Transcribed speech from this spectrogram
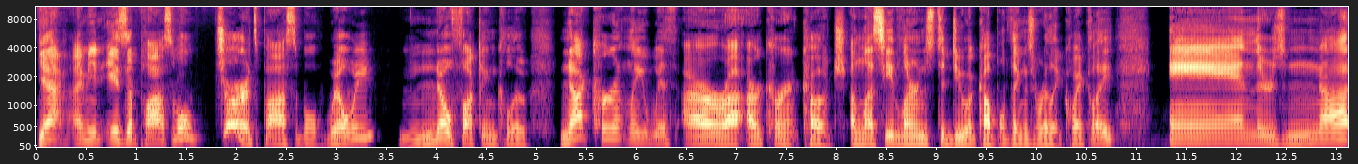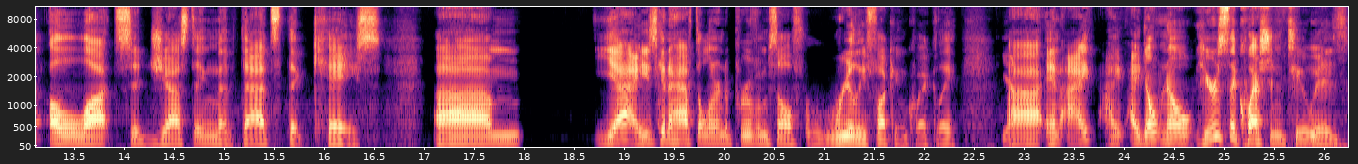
Yeah, I mean, is it possible? Sure, it's possible. Will we? No fucking clue. Not currently with our uh, our current coach, unless he learns to do a couple things really quickly. And there's not a lot suggesting that that's the case. Um, yeah, he's gonna have to learn to prove himself really fucking quickly. Yeah. Uh, and I, I I don't know. Here's the question too: is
